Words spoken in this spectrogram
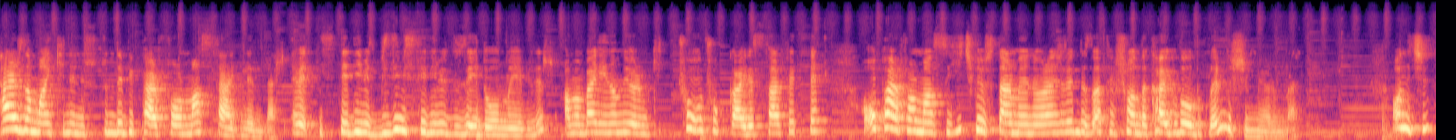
her zamankinin üstünde bir performans sergilediler. Evet istediğimiz, bizim istediğimiz düzeyde olmayabilir. Ama ben inanıyorum ki çoğu çok gayret sarf etti. O performansı hiç göstermeyen öğrencilerin de zaten şu anda kaygılı olduklarını düşünmüyorum ben. Onun için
